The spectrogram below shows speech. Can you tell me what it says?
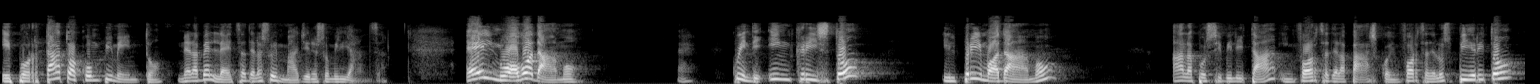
e portato a compimento nella bellezza della sua immagine e somiglianza. È il nuovo Adamo. Eh? Quindi in Cristo il primo Adamo ha la possibilità, in forza della Pasqua, in forza dello Spirito,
